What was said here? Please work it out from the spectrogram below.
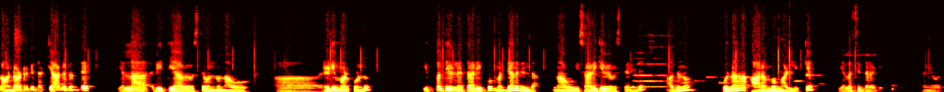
ಲಾ ಅಂಡ್ ಆರ್ಡರ್ಗೆ ಧಕ್ಕೆ ಆಗದಂತೆ ಎಲ್ಲಾ ರೀತಿಯ ವ್ಯವಸ್ಥೆಯನ್ನು ನಾವು ರೆಡಿ ಮಾಡಿಕೊಂಡು ಇಪ್ಪತ್ತೇಳನೇ ತಾರೀಕು ಮಧ್ಯಾಹ್ನದಿಂದ ನಾವು ಈ ಸಾರಿಗೆ ವ್ಯವಸ್ಥೆ ಏನಿದೆ ಅದನ್ನು ಪುನಃ ಆರಂಭ ಮಾಡಲಿಕ್ಕೆ ಎಲ್ಲ ಸಿದ್ಧರಾಗಿ. ಧನ್ಯವಾದ.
